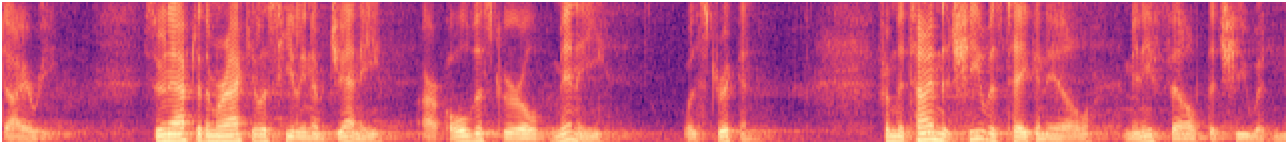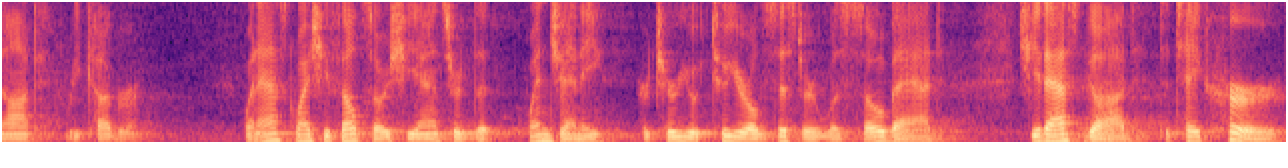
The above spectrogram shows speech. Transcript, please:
diary. Soon after the miraculous healing of Jenny, our oldest girl, Minnie, was stricken. From the time that she was taken ill, Minnie felt that she would not recover. When asked why she felt so, she answered that when Jenny, her two year old sister, was so bad, she had asked God to take her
